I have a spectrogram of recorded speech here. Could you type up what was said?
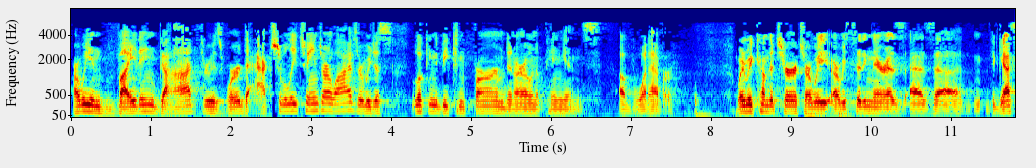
Are we inviting God through His Word to actually change our lives, or are we just looking to be confirmed in our own opinions of whatever? When we come to church, are we are we sitting there as as uh, the guest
